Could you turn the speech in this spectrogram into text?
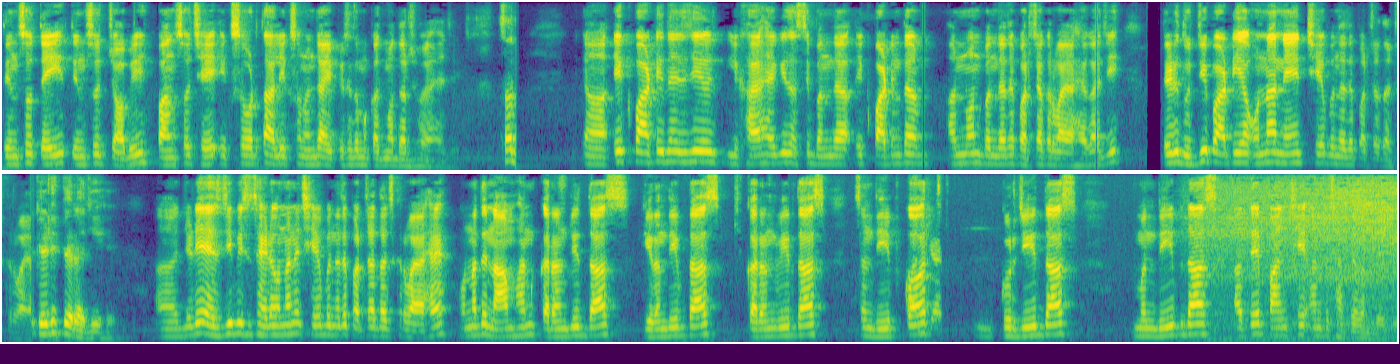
323 324 506 148 149 ਆਈਪੀਸੀ ਦਾ ਮੁਕੱਦਮਾ ਦਰਜ ਹੋਇਆ ਹੈ ਜੀ। ਸਰ- ਇੱਕ ਪਾਰਟੀ ਨੇ ਜੀ ਲਿਖਾਇਆ ਹੈ ਕਿ ਅਸੀਂ ਬੰਦਾ ਇੱਕ ਪਾਰਟੀ ਨੇ ਤਾਂ ਅਨਨੋਨ ਬੰਦਿਆਂ ਤੇ ਪਰਚਾ ਕਰਵਾਇਆ ਹੈਗਾ ਜੀ। ਜਿਹੜੀ ਦੂਜੀ ਪਾਰਟੀ ਹੈ ਉਹਨਾਂ ਨੇ 6 ਬੰਦਿਆਂ ਦੇ ਪਰਚਾ ਦਰਜ ਕਰਵਾਇਆ। ਕਿਹੜੀ ਧਿਰ ਹੈ ਜੀ ਇਹ? ਜਿਹੜੇ ਐਸਜੀਪੀਸੀ ਸਾਈਡ ਹੈ ਉਹਨਾਂ ਨੇ 6 ਬੰਦਿਆਂ ਦੇ ਪਰਚਾ ਦਰਜ ਕਰਵਾਇਆ ਹੈ। ਉਹਨਾਂ ਦੇ ਨਾਮ ਹਨ ਕਰਨਜੀਤ ਦਾਸ ਕਿਰਨਦੀਪ ਦਾਸ ਕਰਨਵੀਰ ਦਾਸ ਸੰਦੀਪ ਕੌਰ ਗੁਰਜੀਤ ਦਾਸ ਮਨਦੀਪ ਦਾਸ ਅਤੇ ਪੰਜ ਛੇ ਅਣਪਛਾਤੇ ਬੰਦੇ ਜੀ।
